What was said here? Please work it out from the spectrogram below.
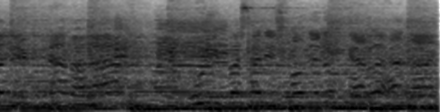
egyedük nem elek, Újpesten is mondja drukker lehetek,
